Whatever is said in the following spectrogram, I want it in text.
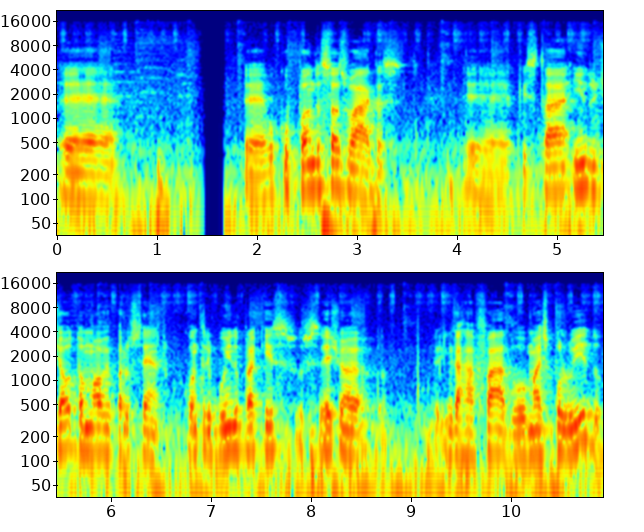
é, é, ocupando essas vagas, é, que está indo de automóvel para o centro, contribuindo para que isso seja engarrafado ou mais poluído,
